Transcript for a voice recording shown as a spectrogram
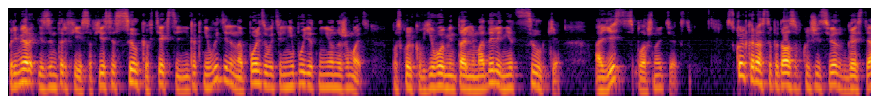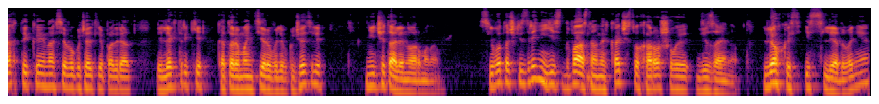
Пример из интерфейсов. Если ссылка в тексте никак не выделена, пользователь не будет на нее нажимать, поскольку в его ментальной модели нет ссылки, а есть сплошной текст. Сколько раз ты пытался включить свет в гостях, тыкая на все выключатели подряд? Электрики, которые монтировали выключатели, не читали Нормана. С его точки зрения есть два основных качества хорошего дизайна. Легкость исследования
